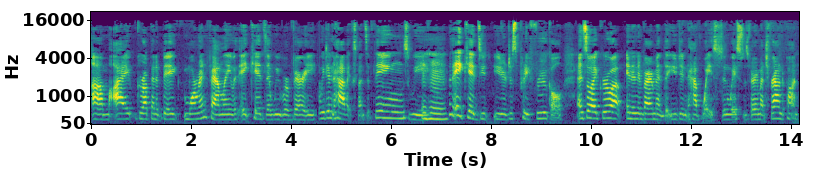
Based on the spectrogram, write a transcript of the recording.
Um, I grew up in a big Mormon family with eight kids, and we were very. We didn't have expensive things. We with eight kids, you, you're just pretty frugal, and so I grew up in an environment that you didn't have waste, and waste was very much frowned upon.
